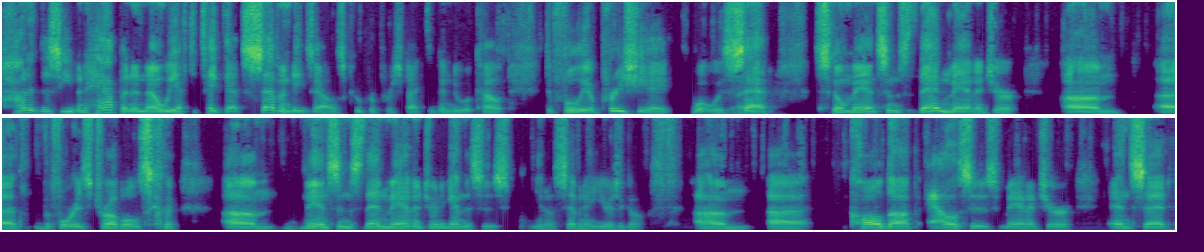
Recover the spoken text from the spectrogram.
how did this even happen? And now we have to take that '70s Alice Cooper perspective into account to fully appreciate what was right. said. So Manson's then manager, um, uh, before his troubles. um, Manson's then manager, and again, this is you know seven eight years ago, um, uh, called up Alice's manager and said,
